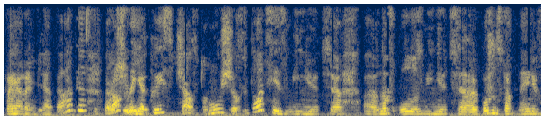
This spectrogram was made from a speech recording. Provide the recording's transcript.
переглядати раз на якийсь час, тому що ситуації змінюються, навколо змінюються, кожен з партнерів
